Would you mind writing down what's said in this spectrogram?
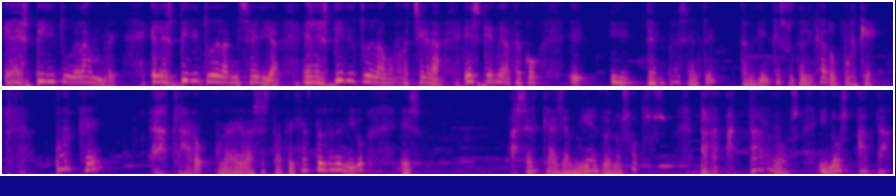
el espíritu del hambre, el espíritu de la miseria, el espíritu de la borrachera, es que me atacó. Eh, y ten presente también que eso es delicado. ¿Por qué? Porque, ah, claro, una de las estrategias del enemigo es hacer que haya miedo en nosotros, para atarnos y nos ata.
